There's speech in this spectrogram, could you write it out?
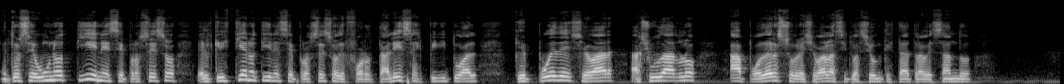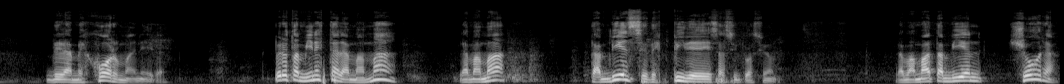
Entonces uno tiene ese proceso, el cristiano tiene ese proceso de fortaleza espiritual que puede llevar, ayudarlo a poder sobrellevar la situación que está atravesando de la mejor manera. Pero también está la mamá. La mamá también se despide de esa situación. La mamá también llora.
